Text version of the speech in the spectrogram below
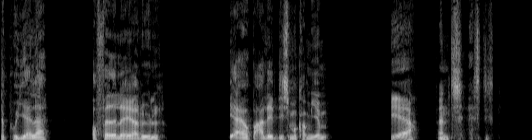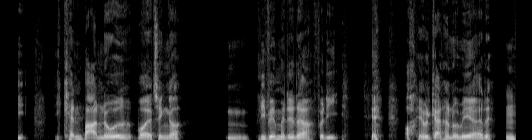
Altså på Jalla og fadlageret øl. Det er jo bare lidt ligesom at komme hjem. Det er fantastisk. De kan bare noget, hvor jeg tænker, mm, bliv ved med det der, fordi åh, jeg vil gerne have noget mere af det. Mm.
